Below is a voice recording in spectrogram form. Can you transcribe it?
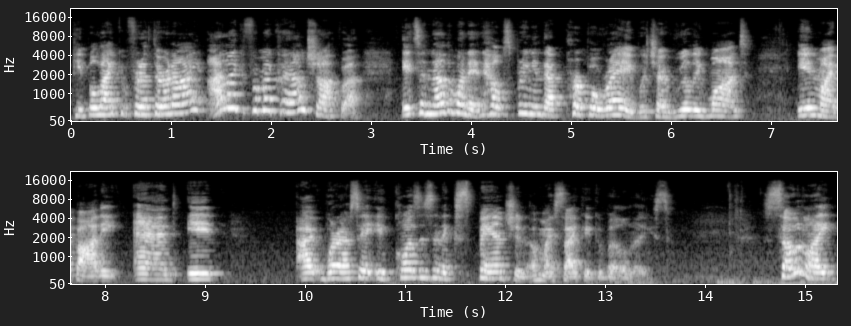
People like it for the third eye. I like it for my crown chakra. It's another one. It helps bring in that purple ray, which I really want in my body. And it, I, what I say, it causes an expansion of my psychic abilities. Sodalite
